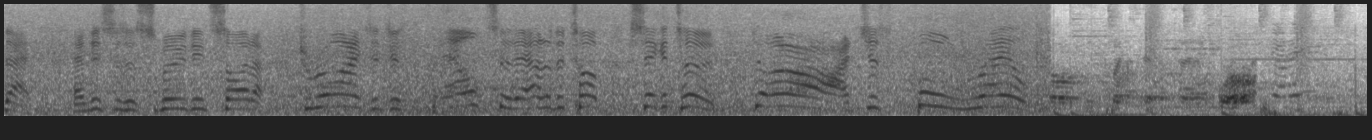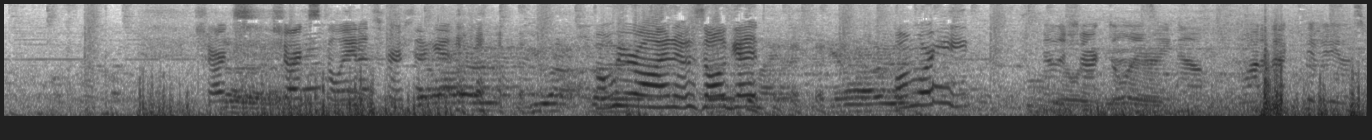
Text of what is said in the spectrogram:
that. And this is a smooth insider. Drives and just belts it out of the top. Second turn. Oh, just full rail. Sharks, sharks delayed us for a second. but we were on, it was all good. One more heat. Another shark delay right now. A lot of activity this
